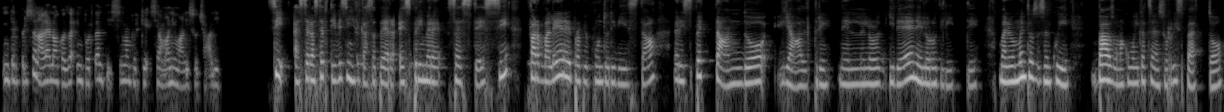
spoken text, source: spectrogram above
interpersonale è una cosa importantissima perché siamo animali sociali. Sì, essere assertivi significa saper esprimere se stessi, far valere il proprio punto di vista, rispettando gli altri, nelle loro idee, nei loro diritti. Ma nel momento stesso in cui baso una comunicazione sul rispetto,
